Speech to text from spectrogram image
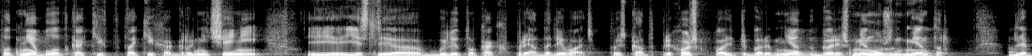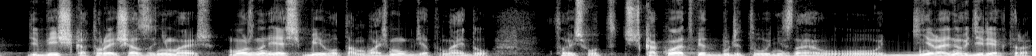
Вот не было каких-то таких ограничений, и если были, то как их преодолевать? То есть, когда ты приходишь к руководителю, говоришь, мне, говоришь, мне нужен ментор для вещи, которой я сейчас занимаюсь. Можно ли я себе его там возьму, где-то найду? То есть, вот какой ответ будет у, не знаю, у генерального директора?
